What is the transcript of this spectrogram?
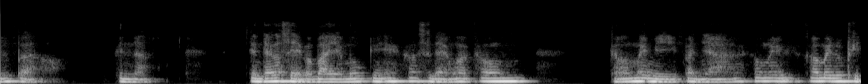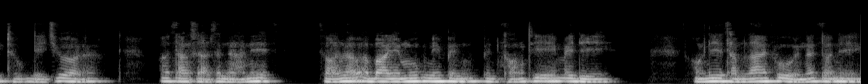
หรือเปล่า เป็นหลัก ช่นถ้าเขาเสพอบายามุกนี้เขาแสดงว่าเขาเขาไม่มีปัญญาเขาไม่เขาไม่รู้ผิดถูกดีชั่วแล้วเพราะทางศาสนานี่สอนว่าอบายามุกนี้เป็นเป็นของที่ไม่ดี ของที่ทำร้ายผู้อื่นนะตนเอง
